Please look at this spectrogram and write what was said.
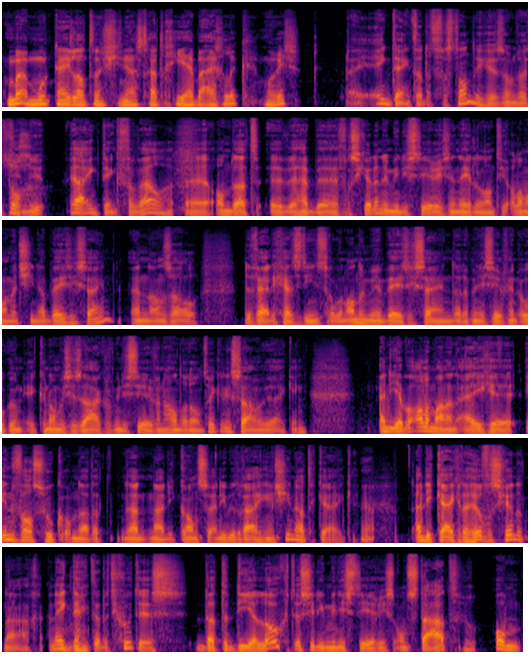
Moet Nederland een China-strategie hebben eigenlijk, Maurice? Ik denk dat het verstandig is, omdat je nu. Ja, ik denk van wel. Uh, omdat uh, we hebben verschillende ministeries in Nederland die allemaal met China bezig zijn. En dan zal de Veiligheidsdienst er op een andere manier bezig zijn. Dat het ministerie van ook een Economische Zaken of het ministerie van Handel en Ontwikkelingssamenwerking. En die hebben allemaal een eigen invalshoek om naar, dat, naar, naar die kansen en die bedreigingen in China te kijken. Ja. En die kijken er heel verschillend naar. En ik denk dat het goed is dat de dialoog tussen die ministeries ontstaat om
